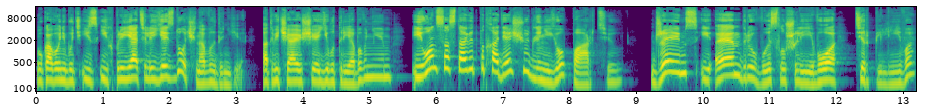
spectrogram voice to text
у кого-нибудь из их приятелей есть дочь на выданье, отвечающая его требованиям, и он составит подходящую для нее партию. Джеймс и Эндрю выслушали его терпеливо,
